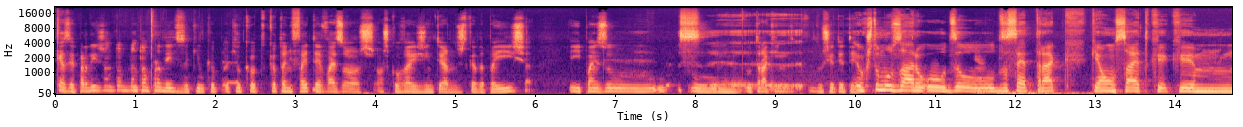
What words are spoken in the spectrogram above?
quer dizer, perdidos não estão, não estão perdidos. Aquilo, que, aquilo que, eu, que eu tenho feito é vais aos, aos correios internos de cada país e pões o, o, o, o tracking do CTT. Eu costumo usar o, o, o 17 Track, que é um site que, que hum,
